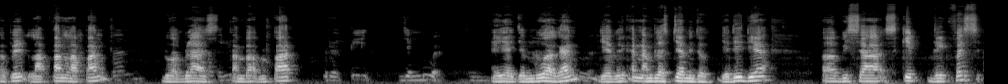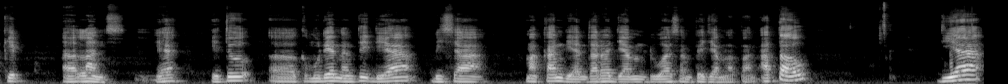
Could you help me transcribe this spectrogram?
tapi 8 8 12 tambah 4 berarti jam 2 iya jam 2 kan? Dia berikan 16 jam itu. Jadi dia uh, bisa skip breakfast skip uh, lunch hmm. ya. Itu uh, kemudian nanti dia bisa makan di antara jam 2 sampai jam 8 atau dia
